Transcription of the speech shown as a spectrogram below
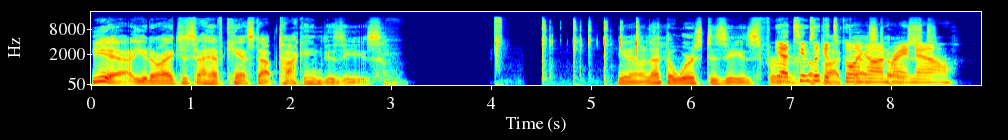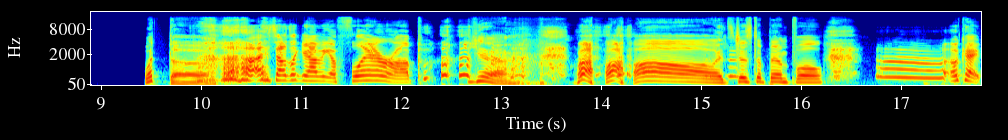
Yeah, you know, I just I have can't stop talking disease. You know, not the worst disease for yeah, it seems like it's going on right now. What the? it sounds like you're having a flare up. yeah. it's just a pimple. Uh, okay.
